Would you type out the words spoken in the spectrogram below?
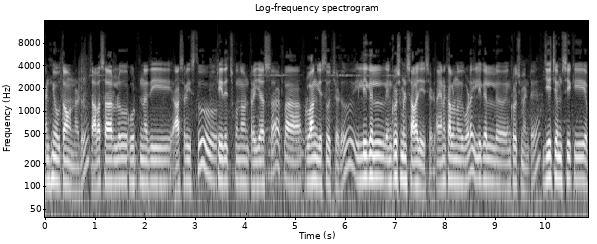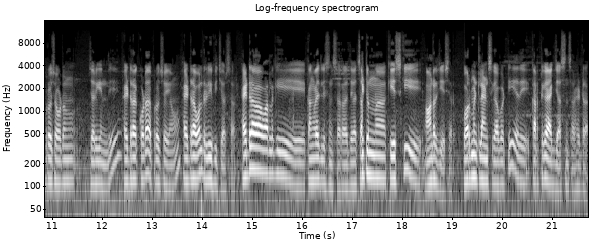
కంటిన్యూ అవుతా ఉన్నాడు. చాలా సార్లు కోర్టునది ఆశ్రయిస్తూ స్టే తెచ్చుకుందాం ట్రై చేస్తా అట్లా ప్రొలాంగ్ చేస్తూ వచ్చాడు. ఇల్లీగల్ ఎంక్రోచ్మెంట్ చాలా చేశాడు. ఆ వెనకాల ఉన్నది కూడా ఇల్లీగల్ ఎంక్రోచ్మెంట్ జిహెచ్ఎంసీ కి అప్రోచ్ అవ్వడం జరిగింది. హైడ్రా కూడా అప్రోచ్ అయ్యాము. హైడ్రా వాళ్ళు రిలీఫ్ ఇచ్చారు సార్. హైడ్రా వాళ్ళకి కంగ్రాచులేషన్ సార్. అది ఉన్న కేసు కి ఆనర్ చేశారు. గవర్నమెంట్ ల్యాండ్స్ కాబట్టి అది కరెక్ట్గా యాక్ట్ చేస్తుంది సార్ హైడ్రా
